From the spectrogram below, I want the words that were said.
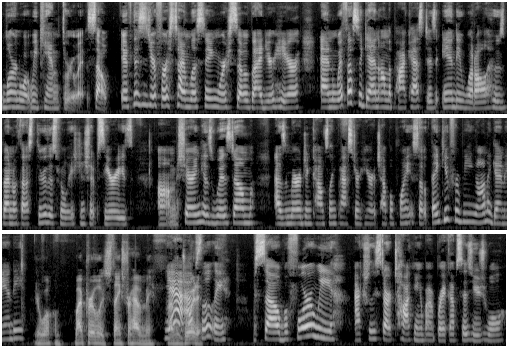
learn what we can through it. So, if this is your first time listening, we're so glad you're here. And with us again on the podcast is Andy Woodall, who's been with us through this relationship series um, sharing his wisdom as a marriage and counseling pastor here at Chapel Point. So thank you for being on again, Andy. You're welcome. My privilege. Thanks for having me. Yeah, absolutely. It. So before we actually start talking about breakups as usual,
